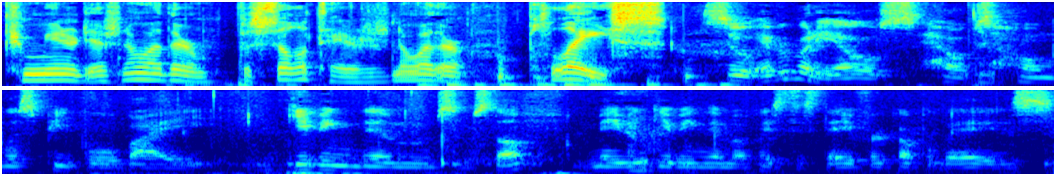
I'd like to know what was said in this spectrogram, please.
community, there's no other facilitators, there's no other place. So everybody else helps homeless people by giving them some stuff, maybe giving them a place to stay for a couple days,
